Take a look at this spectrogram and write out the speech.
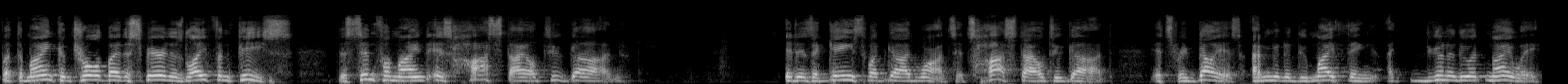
But the mind controlled by the Spirit is life and peace. The sinful mind is hostile to God. It is against what God wants. It's hostile to God. It's rebellious. I'm going to do my thing. I'm going to do it my way.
